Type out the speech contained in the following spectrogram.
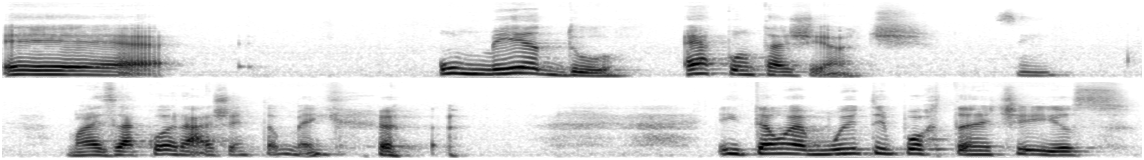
É, o medo é contagiante. Sim mas a coragem também. então é muito importante isso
